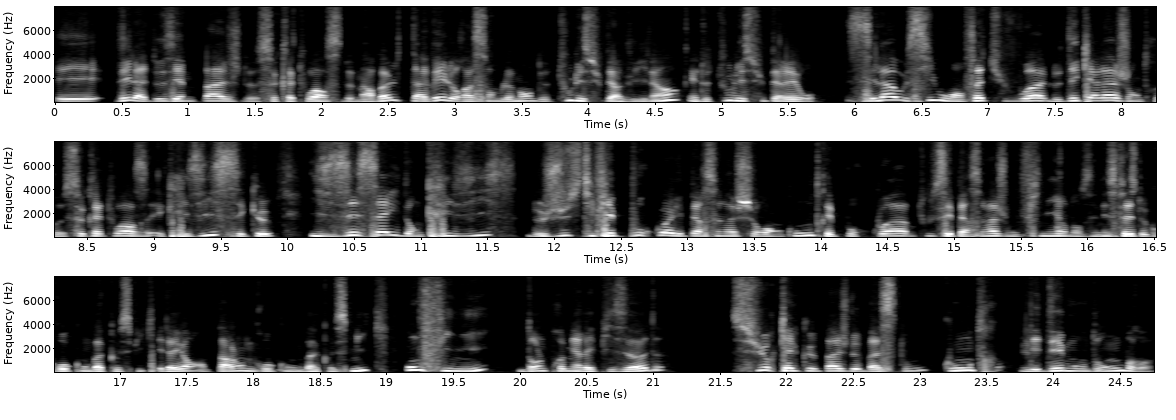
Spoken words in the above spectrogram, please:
Et dès la deuxième page de Secret Wars de Marvel, tu avais le rassemblement de tous les super-vilains et de tous les super-héros c'est là aussi où en fait tu vois le décalage entre Secret Wars et Crisis, c'est que ils essayent dans Crisis de justifier pourquoi les personnages se rencontrent et pourquoi tous ces personnages vont finir dans une espèce de gros combat cosmique. Et d'ailleurs, en parlant de gros combat cosmique, on finit dans le premier épisode sur quelques pages de baston contre les démons d'ombre,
